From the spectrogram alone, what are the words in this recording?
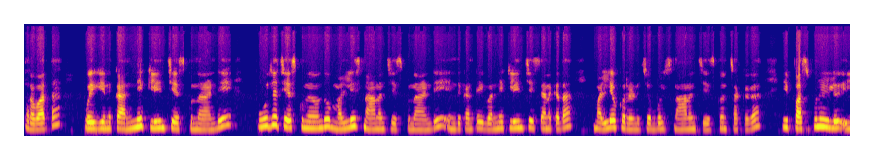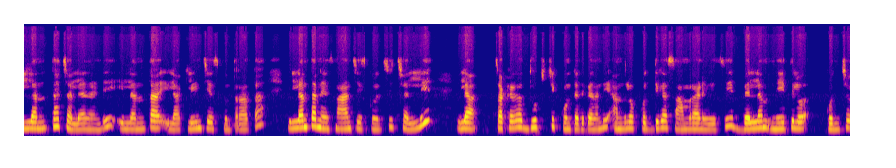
తర్వాత పొయ్యి గినక అన్నీ క్లీన్ చేసుకున్నానండి. పూజ చేసుకునే ముందు మళ్ళీ స్నానం చేసుకున్నానండి. ఎందుకంటే ఇవన్నీ క్లీన్ చేశాను కదా! మళ్ళీ ఒక రెండు చెంబులు స్నానం చేసుకొని చక్కగా ఈ పసుపు నీళ్ళు ఇల్లంతా చల్లానండి. ఇల్లంతా ఇలా క్లీన్ చేసుకున్న తర్వాత ఇల్లంతా నేను స్నానం చేసుకొనొచ్చి చల్లి ఇలా చక్కగా ధూప్ స్టిక్ ఉంటుంది కదండి అందులో కొద్దిగా సాంబ్రాణి వేసి బెల్లం నేతిలో కొంచెం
